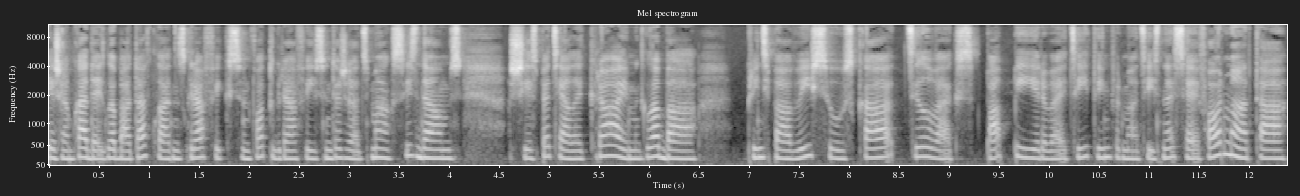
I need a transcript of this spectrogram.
tiešām kādēļ glabāt atklātnes, grafikas un fotografijas un dažādas mākslas izdevumus. Šie speciālie krājumi glabā principā visus, kā cilvēks papīra vai citu informācijas nesēja formātā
